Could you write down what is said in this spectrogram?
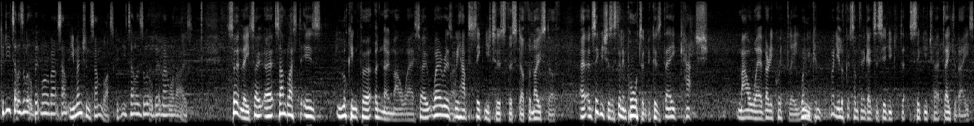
could you tell us a little bit more about Sam? You mentioned Sandblast. Could you tell us a little bit about what that is? Certainly. So uh, Sandblast is looking for unknown malware. So whereas we have signatures for stuff, for most stuff, and, and signatures are still important because they catch malware very quickly. When you hmm. can, when you look at something against a signature, signature database,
